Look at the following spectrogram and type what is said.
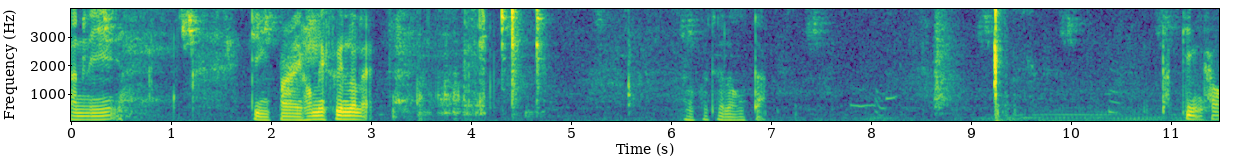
อันนี้ กิ่งปลายเขาไม่ขึ้นแล้วแหละ เราก็จะลองตัด ตัดกิ่งเขา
